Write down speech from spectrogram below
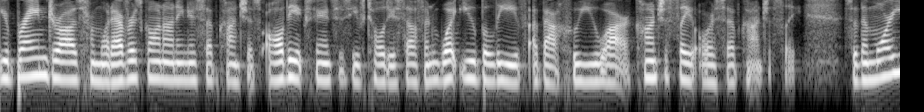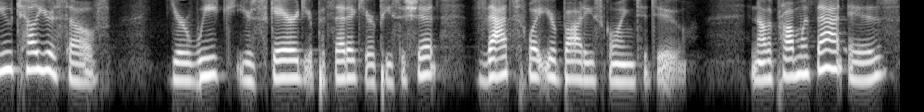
your brain draws from whatever's going on in your subconscious, all the experiences you've told yourself, and what you believe about who you are, consciously or subconsciously. So the more you tell yourself you're weak, you're scared, you're pathetic, you're a piece of shit, that's what your body's going to do. Now, the problem with that is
